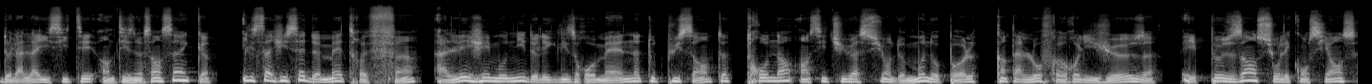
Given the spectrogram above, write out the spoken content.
de la laïcité en 1905, il s'agissait de mettre fin à l'hégémonie de l'Église romaine toute puissante, trônant en situation de monopole quant à l'offre religieuse et pesant sur les consciences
